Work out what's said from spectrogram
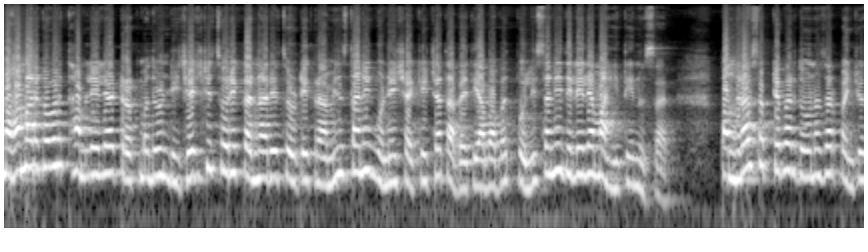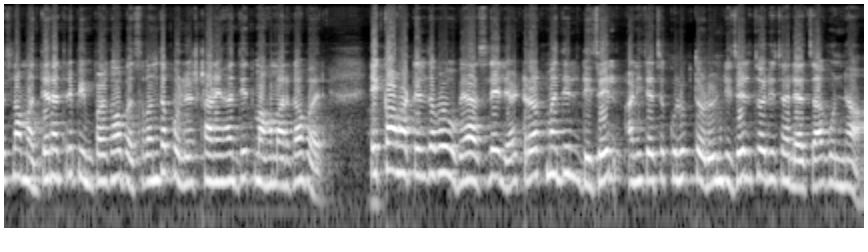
महामार्गावर थांबलेल्या ट्रकमधून डिझेलची चोरी करणारे चोरटे ग्रामीण स्थानिक गुन्हे शाखेच्या ताब्यात याबाबत पोलिसांनी दिलेल्या माहितीनुसार पंधरा सप्टेंबर दोन हजार पंचवीसला मध्यरात्री पिंपळगाव बसवंत पोलीस ठाणे हद्दीत महामार्गावर एका हॉटेलजवळ उभ्या असलेल्या ट्रकमधील डिझेल आणि त्याचे कुलूप तोडून डिझेल चोरी झाल्याचा गुन्हा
